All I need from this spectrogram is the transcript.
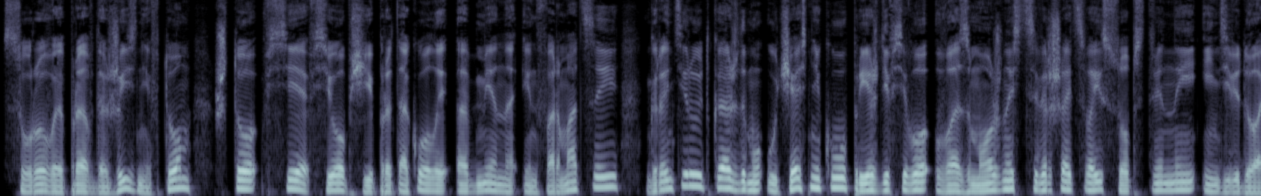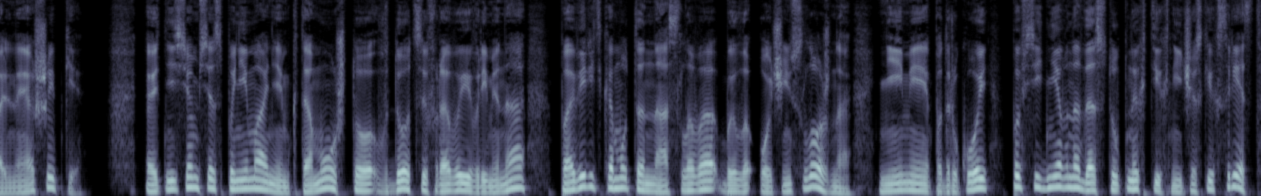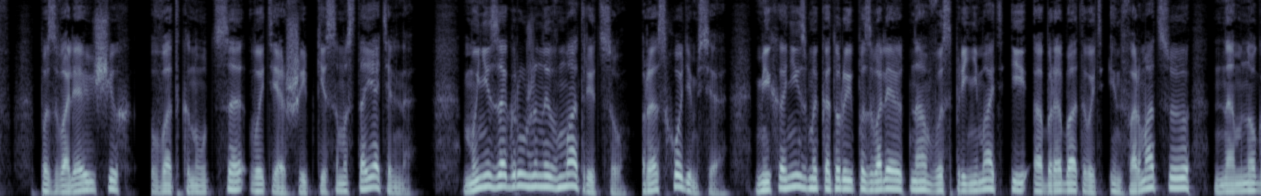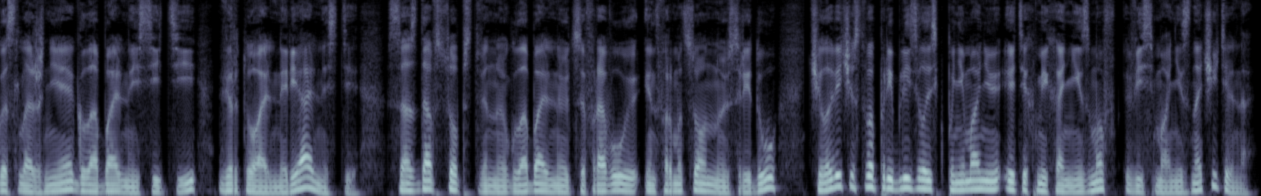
Суровая правда жизни в том, что все всеобщие протоколы обмена информацией гарантируют каждому участнику прежде всего возможность совершать свои собственные индивидуальные ошибки. Отнесемся с пониманием к тому, что в доцифровые времена поверить кому-то на слово было очень сложно, не имея под рукой повседневно доступных технических средств, позволяющих воткнуться в эти ошибки самостоятельно. Мы не загружены в матрицу, расходимся. Механизмы, которые позволяют нам воспринимать и обрабатывать информацию, намного сложнее глобальной сети виртуальной реальности. Создав собственную глобальную цифровую информационную среду, человечество приблизилось к пониманию этих механизмов весьма незначительно.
